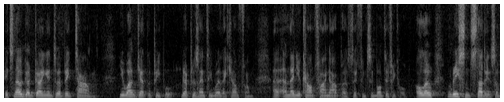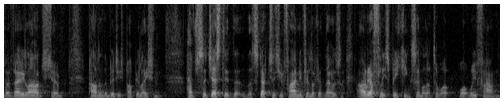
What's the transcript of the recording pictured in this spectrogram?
It's no good going into a big town. You won't get the people representing where they come from. Uh, and then you can't find out those differences, more difficult. Although recent studies of a very large uh, part of the British population, have suggested that the structures you find, if you look at those, are roughly speaking similar to what, what we found.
